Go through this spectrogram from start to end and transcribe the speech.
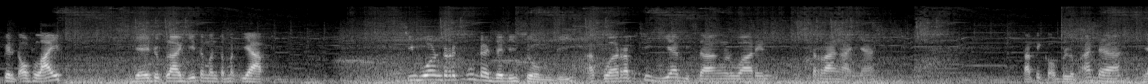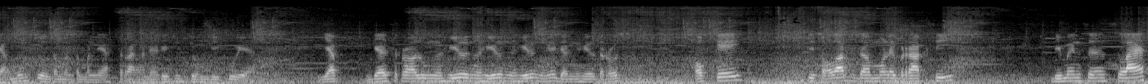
Spirit of Life. Dia hidup lagi teman-teman. Yap, si Wonderku udah jadi zombie aku harap sih dia bisa ngeluarin serangannya tapi kok belum ada yang muncul teman-teman ya serangan dari si zombiku ya yap dia selalu ngehil ngehil ngehil ngehil dan ngehil terus oke okay. si solar sudah mulai beraksi dimension slash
